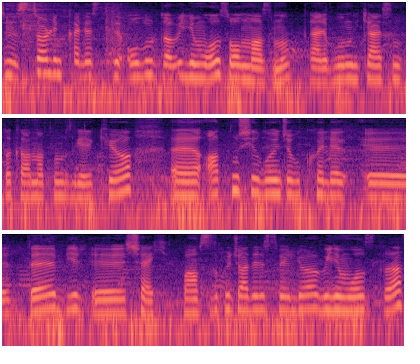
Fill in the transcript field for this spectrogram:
Şimdi Stirling Kalesi olur da William Wallace olmaz mı? Yani bunun hikayesini mutlaka anlatmamız gerekiyor. Ee, 60 yıl boyunca bu kalede bir e, şey, bağımsızlık mücadelesi veriliyor. William Wallace da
